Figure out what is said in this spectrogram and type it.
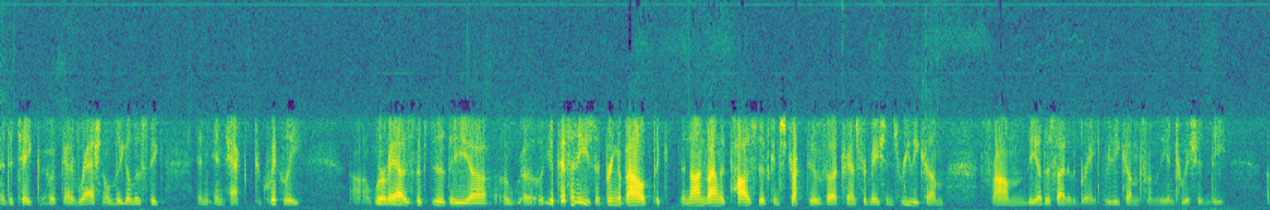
and to take a kind of rational, legalistic, and, and act too quickly. Uh, whereas the the, the uh, uh, epiphanies that bring about the, the nonviolent, positive, constructive uh, transformations really come from the other side of the brain. Really come from the intuition, the uh,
